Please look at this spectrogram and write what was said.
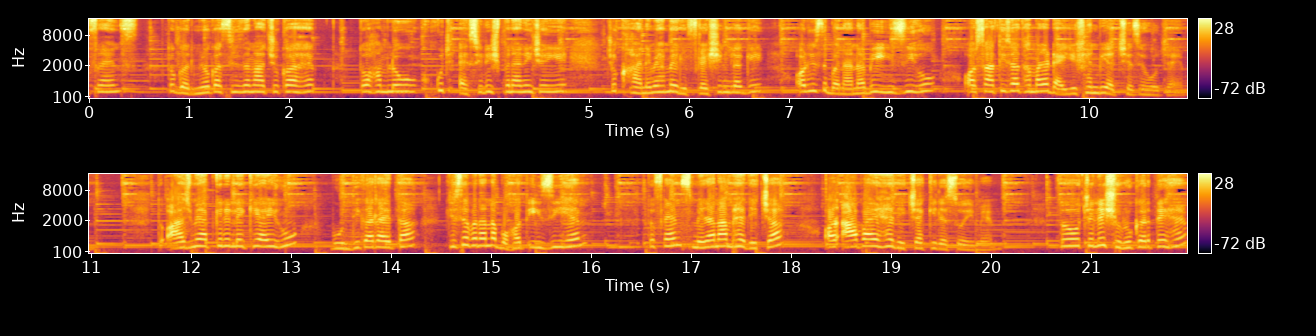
फ्रेंड्स तो गर्मियों का सीज़न आ चुका है। तो हम लोगों को कुछ ऐसी डिश बनानी चाहिए, जो खाने में हमें रिफ़्रेशिंग लगे और जिसे बनाना भी इजी हो और साथ ही साथ हमारा डाइजेशन भी अच्छे से हो जाए। तो आज मैं आपके लिए लेके आई हूँ बूंदी का रायता, जिसे बनाना बहुत ईजी है। तो फ्रेंड्स मेरा नाम है रिचा और आप आए हैं रिचा की रसोई में। तो चलिए शुरू करते हैं।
